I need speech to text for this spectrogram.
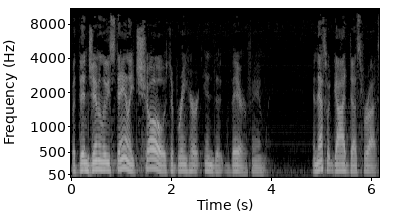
But then Jim and Louise Stanley chose to bring her into their family. And that's what God does for us.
